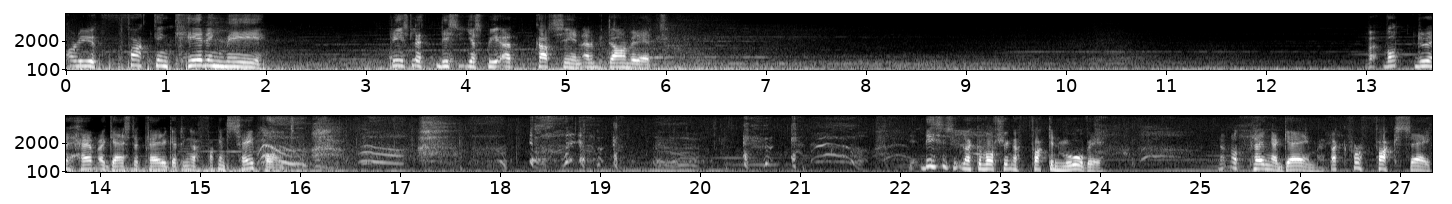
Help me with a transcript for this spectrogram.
Are you fucking kidding me? Please let this just be a cutscene and be done with it. What do they have against the player getting a fucking save point? This is like watching a fucking movie. Not, not playing a game. Like for fuck's sake.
